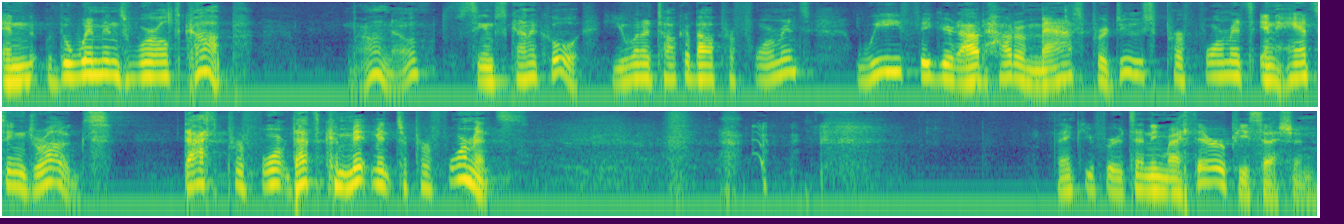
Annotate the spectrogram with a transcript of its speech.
and the Women's World Cup. I don't know, seems kind of cool. You want to talk about performance? We figured out how to mass produce performance enhancing drugs. That's, perform- that's commitment to performance. Thank you for attending my therapy session.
